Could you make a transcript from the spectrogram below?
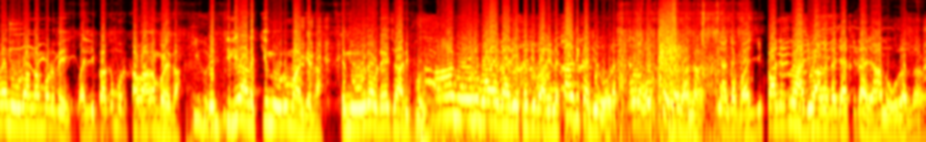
പോയി നൂറ് വാങ്ങാൻ പോണതേ. വല്യപ്പാക്ക് മുറുക്കാൻ വാങ്ങാൻ പോയതാ. വെറ്റിലി അടക്കി നൂറും വാങ്ങിയതാ. നൂറ് എവിടെ ചാടിപ്പോയി? ആ നൂറ് പോയ കാര്യം പറ്റി പറയണേ. കാട്ടിക്കഞ്ച് നൂറ്. ഒറ്റ ഞാൻ നിന്ന് അടി വാങ്ങണ്ട ചാച്ചിട്ടാ ഞാൻ നൂറ് തന്നാണ്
